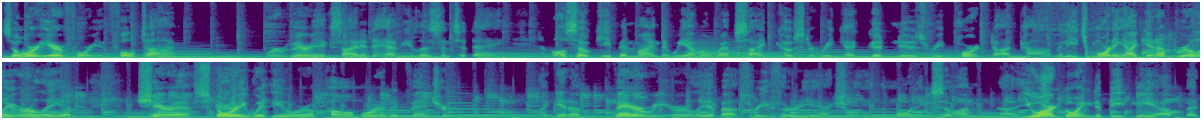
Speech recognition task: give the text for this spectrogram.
So we're here for you full time. We're very excited to have you listen today. Also, keep in mind that we have a website, Costa Rica Good News Report.com, and each morning I get up really early and share a story with you or a poem or an adventure. I get up very early, about 3:30 actually morning, so I'm uh, you aren't going to beat me up, but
